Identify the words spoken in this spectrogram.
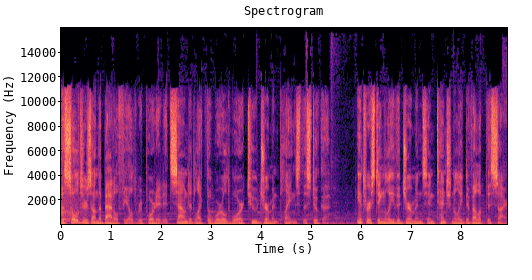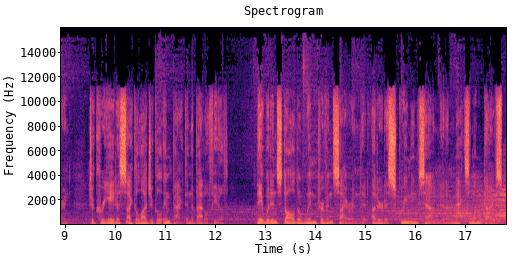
The soldiers on the battlefield reported it sounded like the World War II German planes the Stuka. Interestingly, the Germans intentionally developed this siren to create a psychological impact in the battlefield. They would install a wind-driven siren that uttered a screaming sound at a maximum dive speed.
